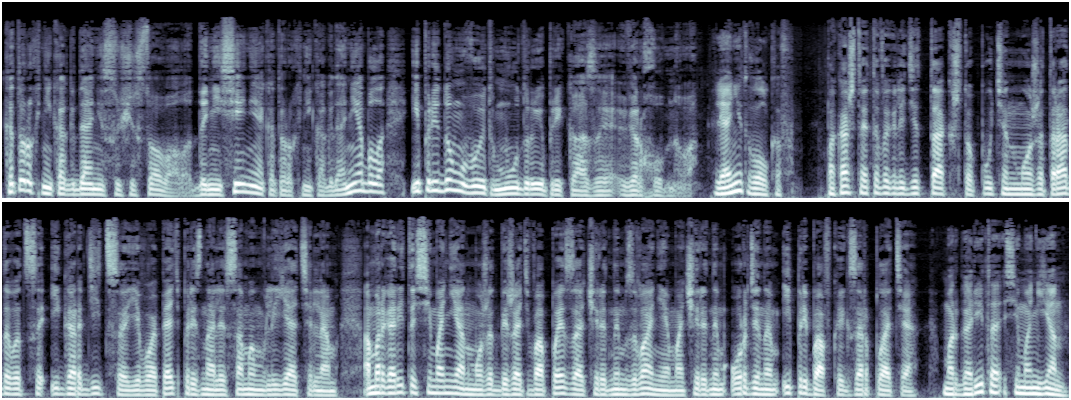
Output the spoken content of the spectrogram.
которых никогда не существовало, донесения которых никогда не было, и придумывают мудрые приказы Верховного. Леонид Волков. Пока что это выглядит так, что Путин может радоваться и гордиться, его опять признали самым влиятельным, а Маргарита Симоньян может бежать в АП за очередным званием, очередным орденом и прибавкой к зарплате. Маргарита Симоньян.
